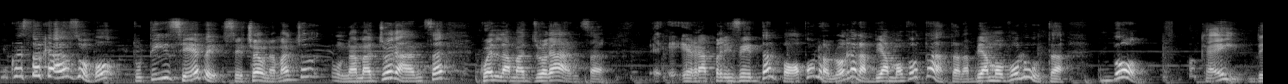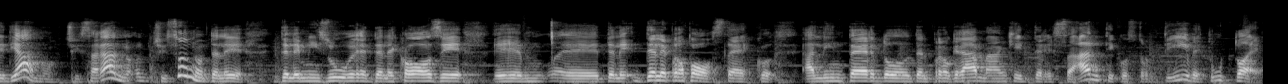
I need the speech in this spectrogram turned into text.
In questo caso, boh, tutti insieme, se c'è una, maggior- una maggioranza, quella maggioranza eh, eh, rappresenta il popolo, allora l'abbiamo votata, l'abbiamo voluta. Boh, ok, vediamo, ci saranno, ci sono delle, delle misure, delle cose, ehm, eh, delle, delle proposte, ecco, all'interno del programma anche interessanti, costruttive, tutto è.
